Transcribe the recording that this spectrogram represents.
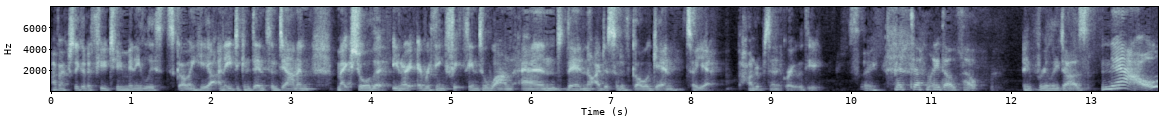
I've actually got a few too many lists going here. I need to condense them down and make sure that, you know, everything fits into one and then I just sort of go again. So yeah, 100% agree with you. So it definitely does help. It really does. Now,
